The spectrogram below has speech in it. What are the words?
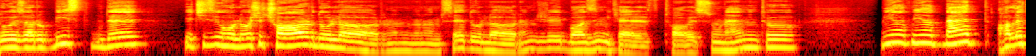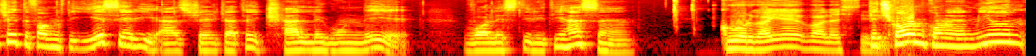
2020 بوده یه چیزی هولوش 4 دلار نمی‌دونم 3 دلار همینجوری بازی می‌کرد تابستون همینطور. میاد میاد بعد حالا چه اتفاق میفته یه سری از شرکت های کله گنده وال استریتی هستن. گرگای که والستری چیکار می‌کنن؟ میان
